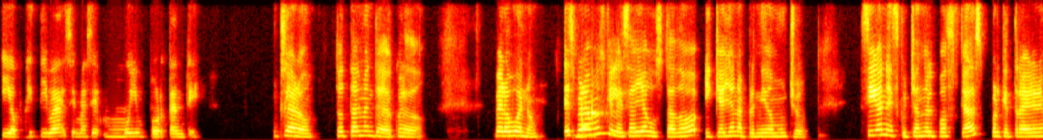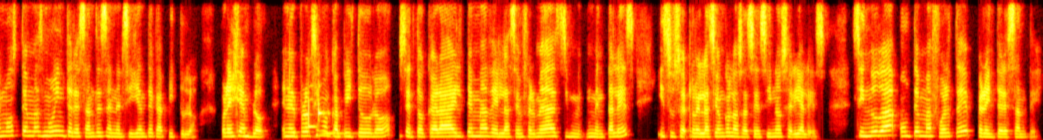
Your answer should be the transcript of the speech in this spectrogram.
y objetiva se me hace muy importante. Claro, Totalmente de acuerdo. Pero bueno, esperamos que les haya gustado y que hayan aprendido mucho. Sigan escuchando el podcast porque traeremos temas muy interesantes en el siguiente capítulo. Por ejemplo, en el próximo capítulo se tocará el tema de las enfermedades mentales y su relación con los asesinos seriales. Sin duda, un tema fuerte pero interesante.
